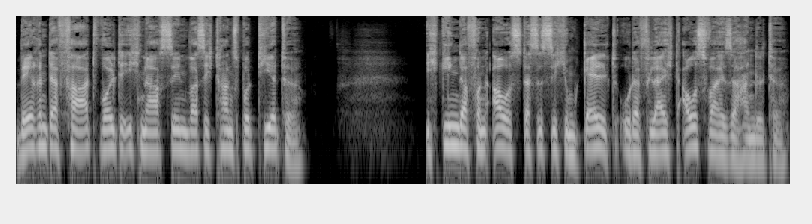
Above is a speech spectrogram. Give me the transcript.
Während der Fahrt wollte ich nachsehen, was ich transportierte. Ich ging davon aus, dass es sich um Geld oder vielleicht Ausweise handelte.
